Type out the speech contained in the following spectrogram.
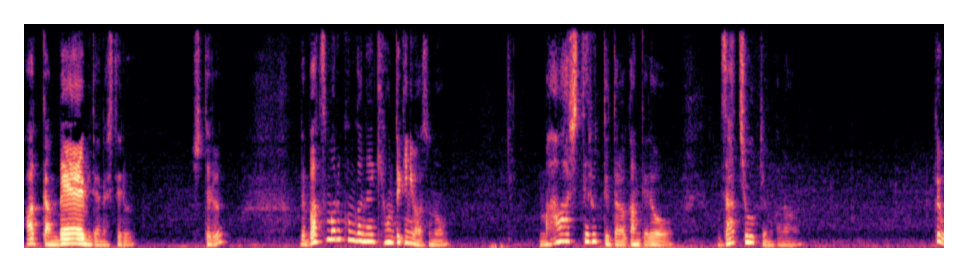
あっかんべーみたいなしてる？知ってる？でバツ丸くんがね基本的にはその回してるって言ったらあかんけど座長っていうのかな。結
